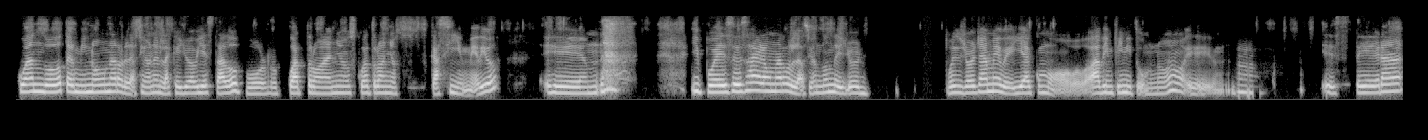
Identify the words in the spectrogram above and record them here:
cuando terminó una relación en la que yo había estado por cuatro años, cuatro años casi y medio. Em, y pues esa era una relación donde yo, pues yo ya me veía como ad infinitum, ¿no? Em, mm. Este era,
